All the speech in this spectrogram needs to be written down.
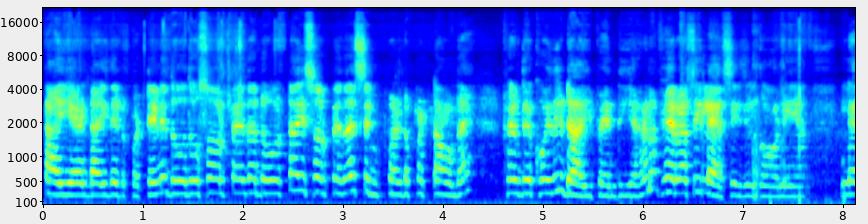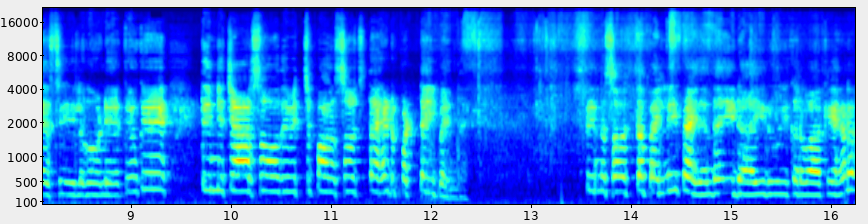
ਟਾਈ ਐਂਡ ਡਾਈ ਦੇ ਦੁਪੱਟੇ ਨੇ 2-200 ਰੁਪਏ ਦਾ 2-250 ਰੁਪਏ ਦਾ ਸਿੰਪਲ ਦੁਪੱਟਾ ਆਉਂਦਾ ਹੈ। ਫਿਰ ਦੇਖੋ ਇਹਦੀ ਡਾਈ ਪੈਂਦੀ ਹੈ ਹਨਾ। ਫਿਰ ਅਸੀਂ ਲੈਸਿਸ ਲਗਾਉਣੇ ਆ। ਲੈਸੀ ਲਗਾਉਣੇ ਆ, ਕਿਉਂਕਿ 3-400 ਦੇ ਵਿੱਚ 500 ਚ ਤਾਂ ਇਹ ਦੁਪੱਟਾ ਹੀ ਪੈਂਦਾ। ਹੈ। 300 ਚ ਤਾਂ ਪਹਿਲਾਂ ਹੀ ਪੈ ਜਾਂਦਾ ਜੀ ਡਾਈ ਡੂਈ ਕਰਵਾ ਕੇ, ਹਨਾ?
